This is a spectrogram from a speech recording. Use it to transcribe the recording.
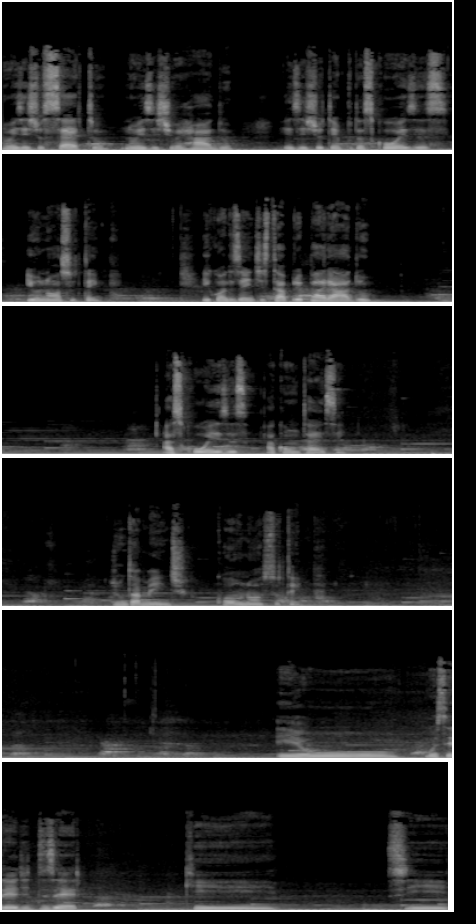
Não existe o certo, não existe o errado, existe o tempo das coisas e o nosso tempo. E quando a gente está preparado, as coisas acontecem juntamente com o nosso tempo. Eu gostaria de dizer que se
